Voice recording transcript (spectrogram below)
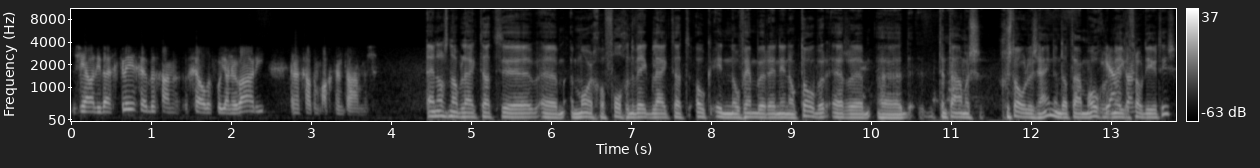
De signalen die wij gekregen hebben gaan gelden voor januari. En het gaat om acht tentamens. En als nou blijkt dat uh, uh, morgen of volgende week blijkt dat ook in november en in oktober er tentamens gestolen zijn en dat daar mogelijk ja, mee gefraudeerd is?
